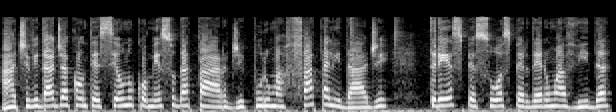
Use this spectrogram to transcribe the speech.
A atividade aconteceu no começo da tarde. Por uma fatalidade, três pessoas perderam a vida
